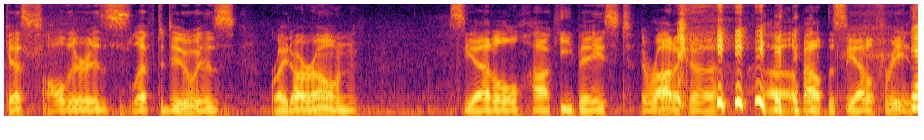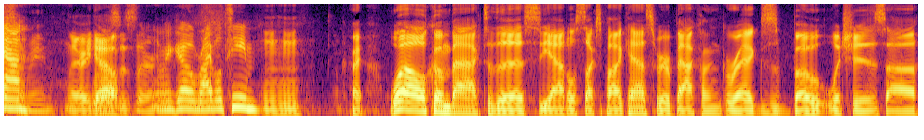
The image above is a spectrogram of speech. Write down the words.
guess all there is left to do is write our own Seattle hockey-based erotica uh, about the Seattle Freeze. Yeah. I mean, There you what go. Else is There there? we go, rival team. Mm. All right. Welcome back to the Seattle Sucks podcast. We're back on Greg's boat, which is uh,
